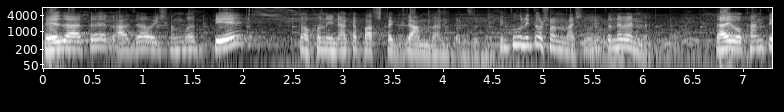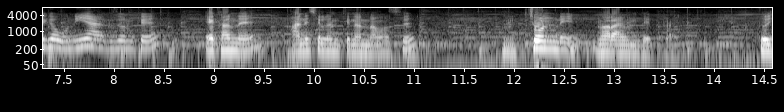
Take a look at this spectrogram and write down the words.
হয়ে যাওয়াতে রাজা ওই সংবাদ পেয়ে তখন ইনাকে পাঁচটা গ্রাম দান করেছিল। কিন্তু উনি তো সন্ন্যাসী, উনি তো নেবেন না। তাই ওখান থেকে উনি একজনকে এখানে আনিছিলেন, তিনার নাম আছে চণ্ডী নারায়ণ দেব রায়। তো ওই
